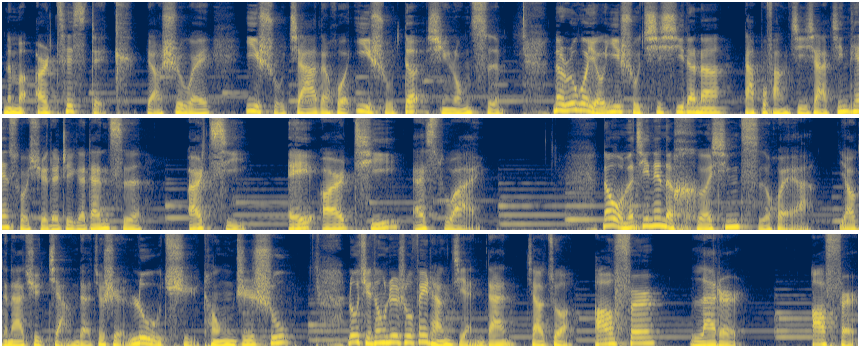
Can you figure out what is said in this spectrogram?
那么 artistic 表示为艺术家的或艺术的形容词。那如果有艺术气息的呢，大家不妨记一下今天所学的这个单词 artsy，a r t s y。那我们今天的核心词汇啊，要跟大家去讲的就是录取通知书。录取通知书非常简单，叫做 offer letter，offer。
